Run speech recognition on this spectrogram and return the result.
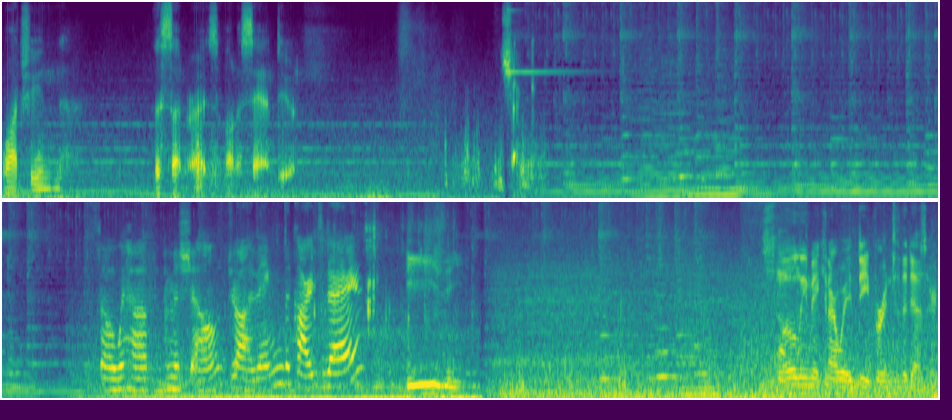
Watching the sunrise on a sand dune. Check. So we have Michelle driving the car today. Easy. Slowly making our way deeper into the desert.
